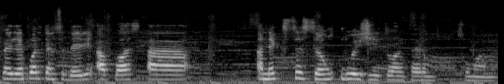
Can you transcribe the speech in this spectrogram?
perdeu a importância dele após a anexação do Egito ao Império Muçulmano.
